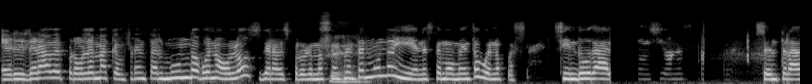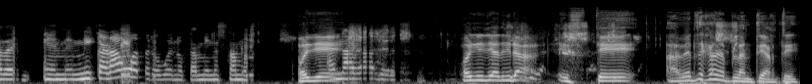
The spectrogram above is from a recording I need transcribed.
el grave problema que enfrenta el mundo, bueno, o los graves problemas que enfrenta el mundo y en este momento, bueno, pues sin duda la atención está centrada en, Nicaragua, pero bueno, también estamos oye, Oye, Yadira, este, a ver, déjame plantearte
